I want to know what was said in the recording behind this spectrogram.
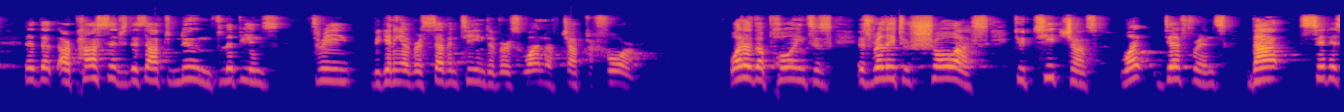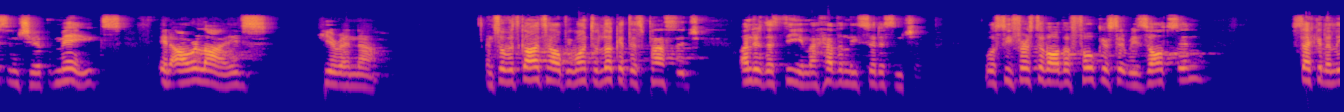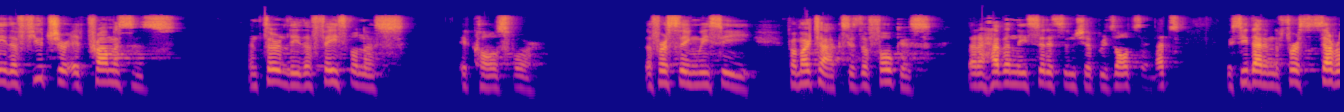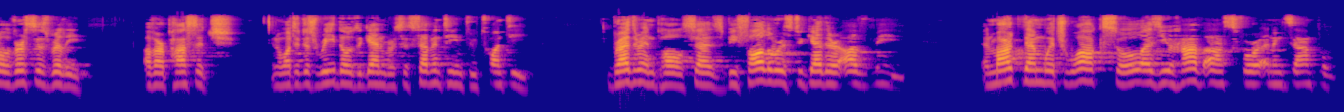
our passage this afternoon, Philippians 3, beginning at verse 17 to verse 1 of chapter 4. One of the points is, is really to show us, to teach us what difference that citizenship makes in our lives here and now. And so, with God's help, we want to look at this passage under the theme, a heavenly citizenship. We'll see, first of all, the focus it results in, secondly, the future it promises, and thirdly, the faithfulness it calls for. The first thing we see from our text is the focus that a heavenly citizenship results in. That's, we see that in the first several verses, really, of our passage. And I want to just read those again, verses 17 through 20. Brethren, Paul says, be followers together of me, and mark them which walk so as you have us for an example.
